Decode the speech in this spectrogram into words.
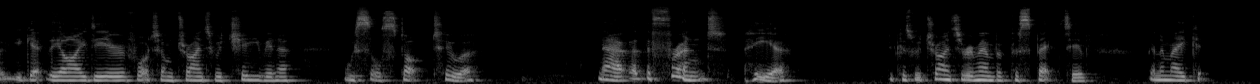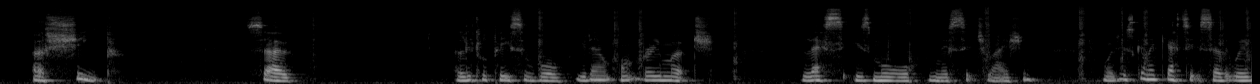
Hope you get the idea of what I'm trying to achieve in a whistle stop tour. Now at the front here, because we're trying to remember perspective, I'm going to make a sheep. So a little piece of wool. You don't want very much. Less is more in this situation. We're just going to get it so that we're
